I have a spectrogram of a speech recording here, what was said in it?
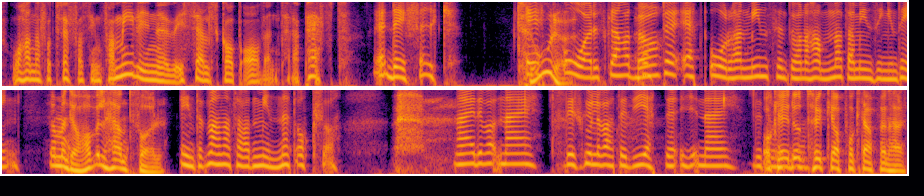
och han har fått träffa sin familj nu i sällskap av en terapeut. Eh, det är fejk. Tror ett du? år, ska han varit Ja. borta ett år och han minns inte hur han har hamnat, han minns ingenting. Ja, men det har väl hänt förr? Inte att man har tappat minnet också. Nej, det var, nej, det skulle varit ett jätte, nej, det tror Okej, inte då trycker jag på knappen här.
